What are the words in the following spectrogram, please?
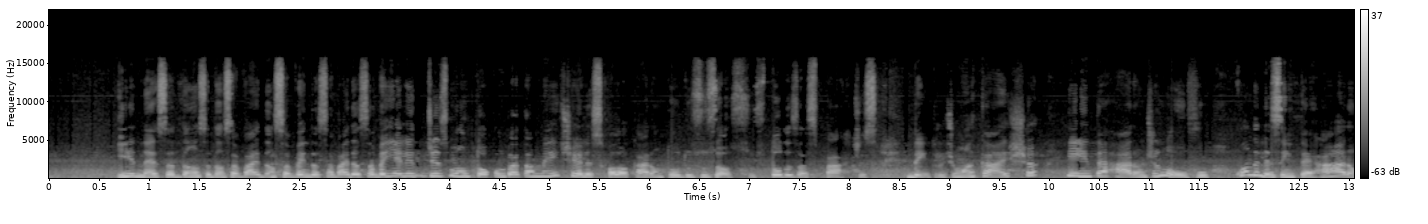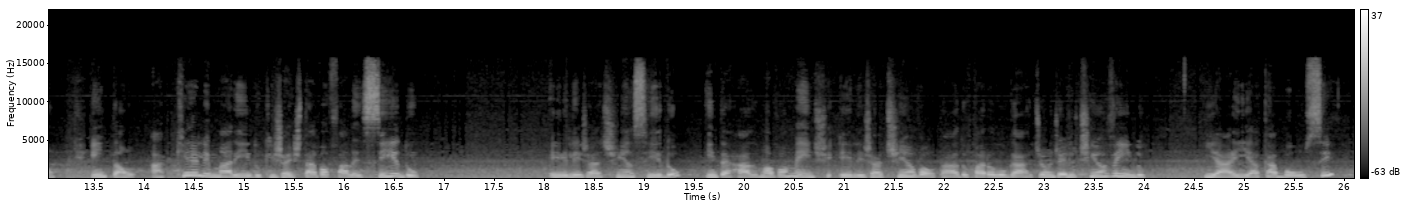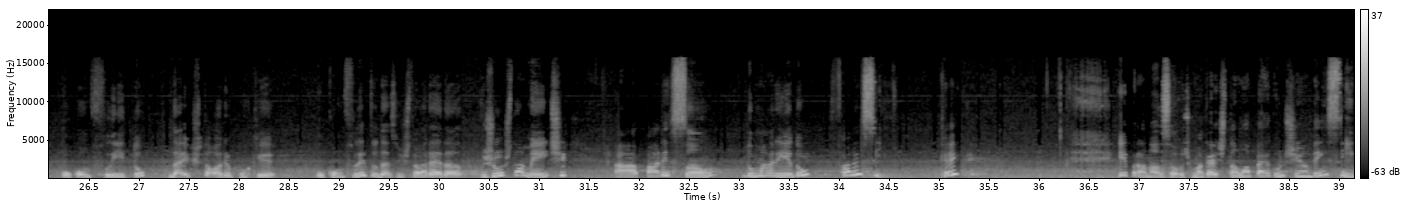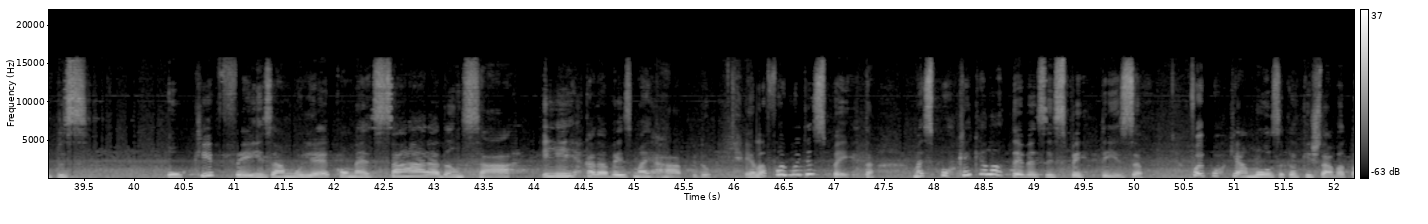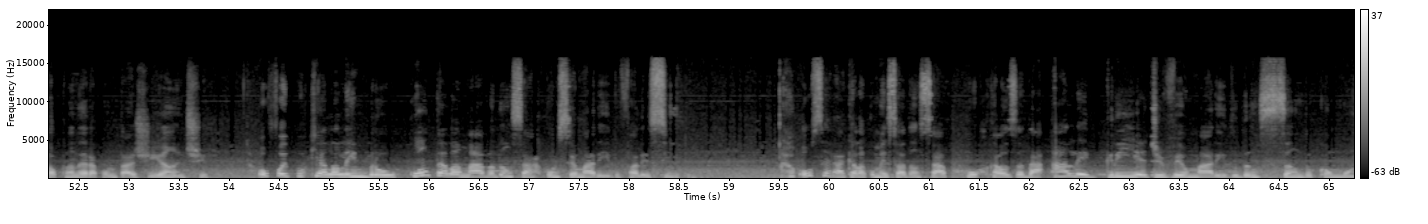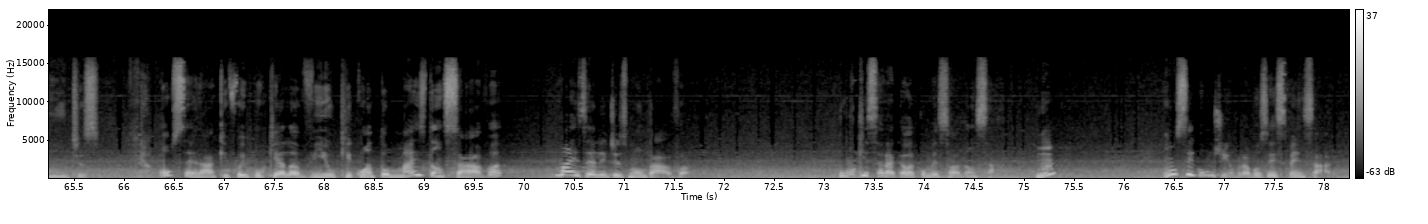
E nessa dança, dança vai, dança vem, dança vai, dança vem, ele desmontou completamente. Eles colocaram todos os ossos, todas as partes dentro de uma caixa e enterraram de novo. Quando eles enterraram, então aquele marido que já estava falecido, ele já tinha sido enterrado novamente. Ele já tinha voltado para o lugar de onde ele tinha vindo. E aí acabou-se o conflito da história, porque o conflito dessa história era justamente a aparição do marido falecido, ok? E para nossa última questão, uma perguntinha bem simples. O que fez a mulher começar a dançar e ir cada vez mais rápido? Ela foi muito esperta, mas por que, que ela teve essa esperteza? Foi porque a música que estava tocando era contagiante? Ou foi porque ela lembrou quanto ela amava dançar com seu marido falecido? Ou será que ela começou a dançar por causa da alegria de ver o marido dançando como antes? Ou será que foi porque ela viu que quanto mais dançava, mais ele desmontava? Por que será que ela começou a dançar? Hum? Um segundinho para vocês pensarem.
